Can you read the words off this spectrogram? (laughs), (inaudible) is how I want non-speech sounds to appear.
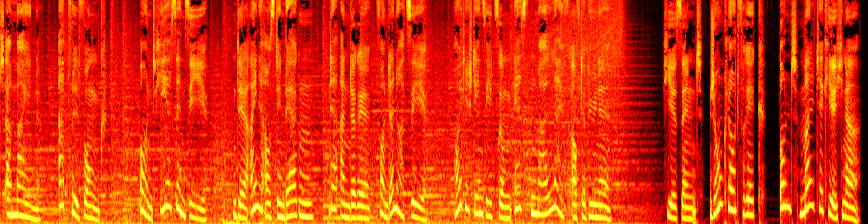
Frankfurt am Main. Apfelfunk. Und hier sind sie. Der eine aus den Bergen, der andere von der Nordsee. Heute stehen sie zum ersten Mal live auf der Bühne. Hier sind Jean-Claude Frick und Malte Kirchner.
